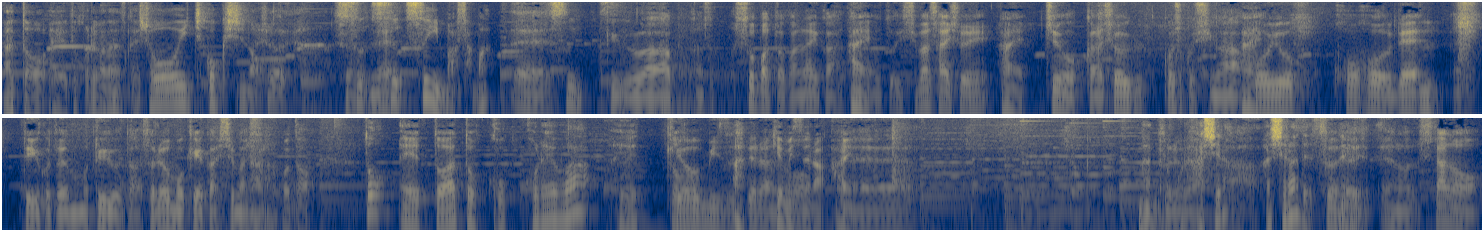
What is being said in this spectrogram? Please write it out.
あと、えっ、と、これは何ですか、正一国士の、そうす、すね。す、睡魔様？えー、睡、結局は、そばとかないか、はい。一番最初にはい。中国から小五色氏がはい。こういう方法で、っていうことで持っていることは、それを模型化してました。なるほど。と、えっ、と、あと、こ、これは、えっ、と、清水寺のあ清水寺。はい。えなんだろう、柱？柱ですね。ね、あの下の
